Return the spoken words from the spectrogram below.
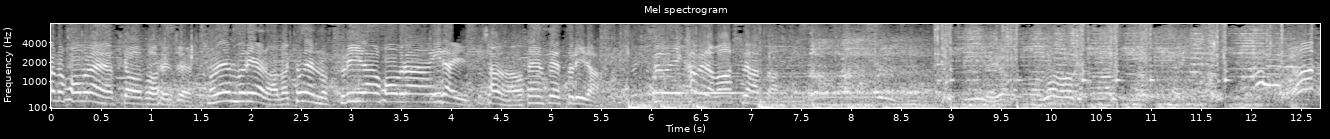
久々のホームランや近本選手去年ぶりやろ。あ去年のスリーランホームラン以来ちゃうの先制スリーラン。普通にカメラ回してなかった。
